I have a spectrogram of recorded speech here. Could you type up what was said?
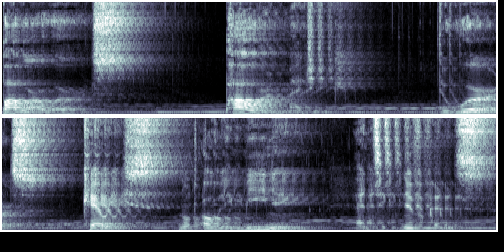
Power words. Power and magic. The words carries not only meaning and significance,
